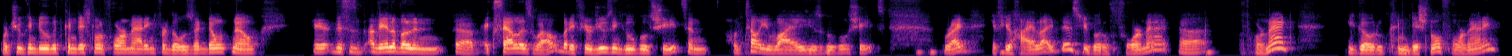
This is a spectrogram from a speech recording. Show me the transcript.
what you can do with conditional formatting for those that don't know Eh, this is available in uh, Excel as well. But if you're using Google Sheets, and I'll tell you why I use Google Sheets, right? If you highlight this, you go to Format, uh, Format, you go to Conditional Formatting.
